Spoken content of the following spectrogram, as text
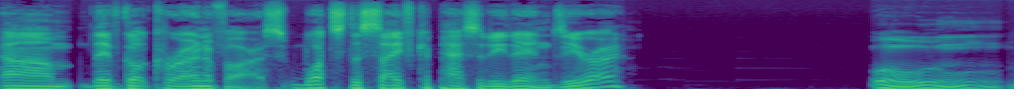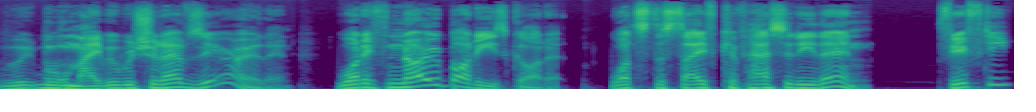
Um, they've got coronavirus. What's the safe capacity then? Zero? Oh, well, maybe we should have zero then. What if nobody's got it? What's the safe capacity then? 50?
